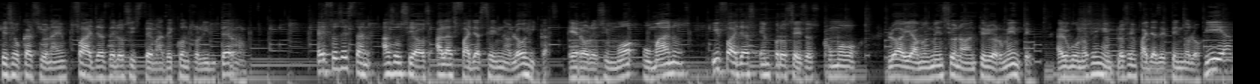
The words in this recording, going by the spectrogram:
que se ocasiona en fallas de los sistemas de control interno. Estos están asociados a las fallas tecnológicas, errores humanos y fallas en procesos como lo habíamos mencionado anteriormente. Algunos ejemplos en fallas de tecnología,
